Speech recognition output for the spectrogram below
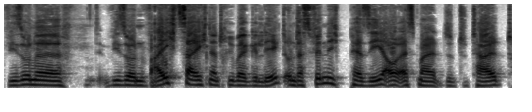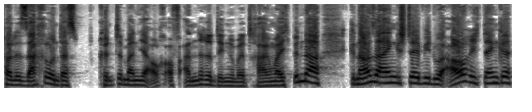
wie so eine, wie so ein Weichzeichner drüber gelegt. Und das finde ich per se auch erstmal eine total tolle Sache. Und das könnte man ja auch auf andere Dinge übertragen. Weil ich bin da genauso eingestellt wie du auch. Ich denke,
